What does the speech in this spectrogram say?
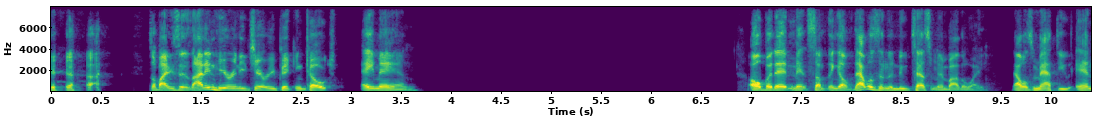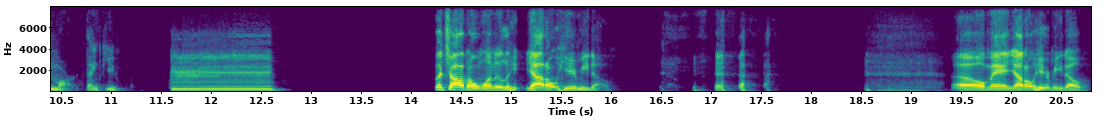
Somebody says, I didn't hear any cherry picking, coach. Amen. Oh, but that meant something else. That was in the New Testament, by the way. That was Matthew and Mark. Thank you. But y'all don't want to, y'all don't hear me though. oh man, y'all don't hear me though.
